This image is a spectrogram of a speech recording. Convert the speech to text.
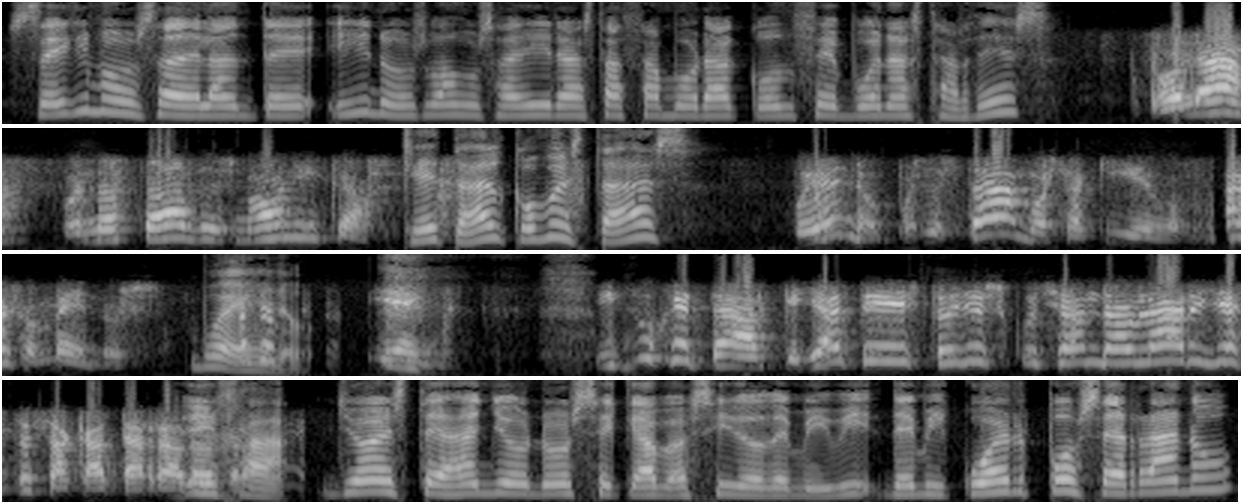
Seguimos adelante y nos vamos a ir hasta Zamora. Conce, buenas tardes. Hola, buenas tardes, Mónica. ¿Qué tal? ¿Cómo estás? Bueno, pues estamos aquí, más o menos. Bueno. Bien. ¿Y tú qué tal? Que ya te estoy escuchando hablar y ya estás acatarrada. Hija, yo este año no sé qué ha sido de mi, de mi cuerpo serrano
